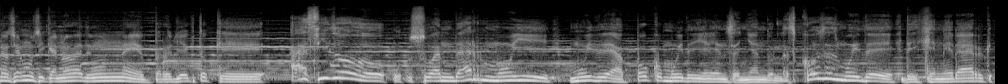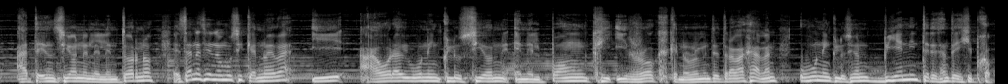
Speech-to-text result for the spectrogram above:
Continuación, música nueva de un eh, proyecto que ha sido su andar muy, muy de a poco, muy de ir enseñando las cosas, muy de, de generar atención en el entorno. Están haciendo música nueva y ahora hubo una inclusión en el punk y rock que normalmente trabajaban. Hubo una inclusión bien interesante de hip hop.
